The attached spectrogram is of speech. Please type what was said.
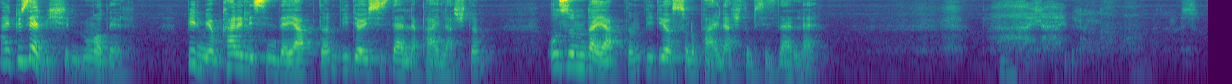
Yani güzel bir model. Bilmiyorum karelisini de yaptım. Videoyu sizlerle paylaştım. Uzun da yaptım. Videosunu paylaştım sizlerle. La ilahe illallah Muhammed Resulullah.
